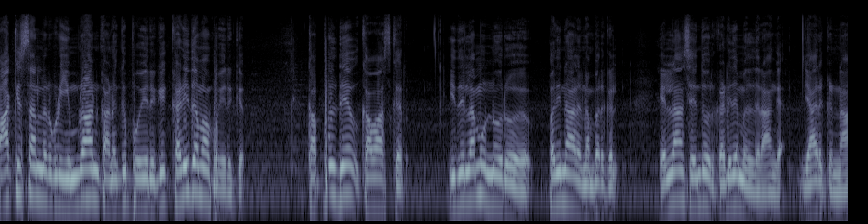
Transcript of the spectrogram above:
பாகிஸ்தானில் இருக்கக்கூடிய இம்ரான் கானுக்கு போயிருக்கு. கடிதமாக போயிருக்கு. கபில் தேவ் கவாஸ்கர். இது இல்லாமல் இன்னொரு பதினாலு நபர்கள். எல்லாம் சேர்ந்து ஒரு கடிதம் எழுதுகிறாங்க யாருக்குன்னா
